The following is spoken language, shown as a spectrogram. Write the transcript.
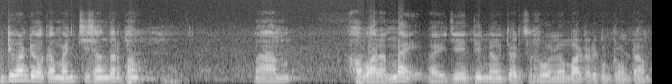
ఇటువంటి ఒక మంచి సందర్భం మా అమ్- వారి అమ్మాయి వైజయంతి మేము తరచు ఫోన్లో మాట్లాడుకుంటూ ఉంటాం.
